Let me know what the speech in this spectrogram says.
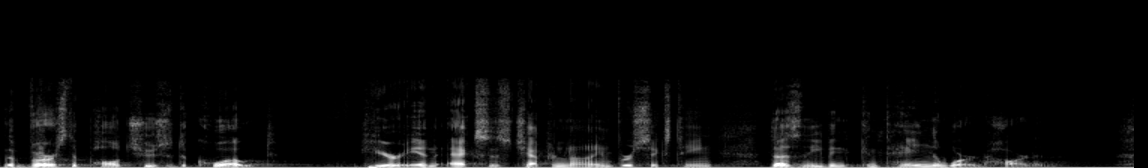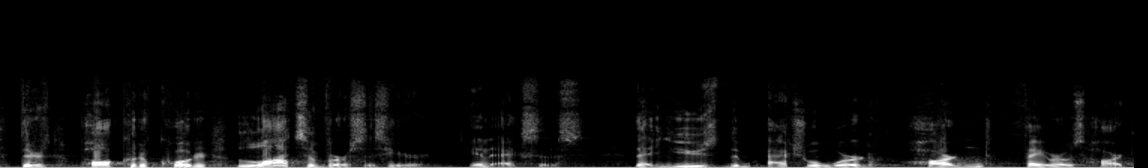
The verse that Paul chooses to quote here in Exodus chapter 9, verse 16, doesn't even contain the word harden. There's, Paul could have quoted lots of verses here in Exodus that used the actual word hardened Pharaoh's heart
